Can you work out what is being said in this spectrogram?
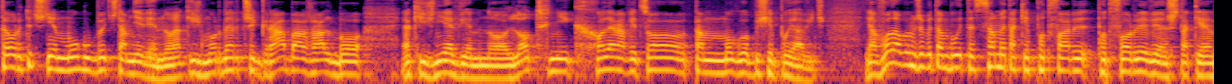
teoretycznie mógł być tam, nie wiem, no jakiś morderczy grabarz albo jakiś, nie wiem, no lotnik, cholera wie co tam mogłoby się pojawić. Ja wolałbym, żeby tam były te same takie potwory, potwory wiesz, takie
